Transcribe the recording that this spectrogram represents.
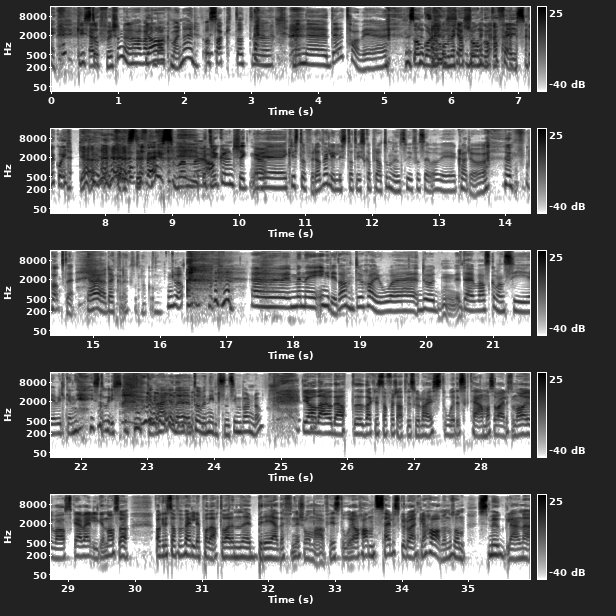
Kristoffersen har vært Ja. bakmann her og sagt at uh, Men uh, det tar vi. Sånn går det når kommunikasjon går på Facebook og ikke face to face. Men Jeg ja. tror kanskje eh, Kristoffer hadde veldig lyst til at vi skal prate om den, så vi får se hva vi klarer å få til. Ja, ja, det kan jeg også snakke om. Ja. Eh, Men Ingrid, da. Du har jo du, det, Hva skal man si, hvilken historisk epoke det her? Er det Tove Nilsen sin barndom? ja, det er jo det at eh, da Kristoffer sa at vi skulle ha historisk tema, så var jeg litt sånn oi, hva skal jeg velge nå? Så var Kristoffer veldig på det at det var en eh, bred definisjon av historie, og han selv skulle jo egentlig ha med noe sånn smuglerne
